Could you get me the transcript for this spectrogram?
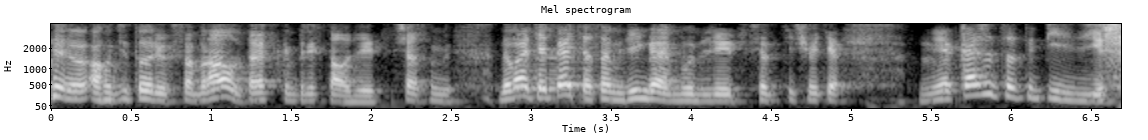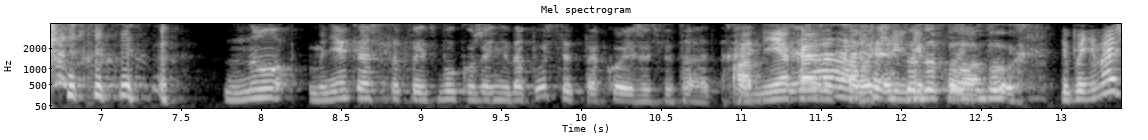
аудиторию их собрал, и трафиком перестал делиться. Сейчас он говорит, давайте опять я с вами деньгами буду делиться. Все-таки, чуваки, мне кажется, ты пиздишь. Но мне кажется, Facebook уже не допустит такой же ситуации. А мне кажется, очень это же легко. Facebook. Ты понимаешь,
